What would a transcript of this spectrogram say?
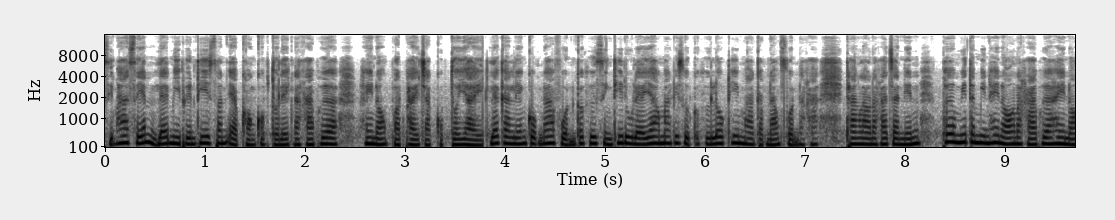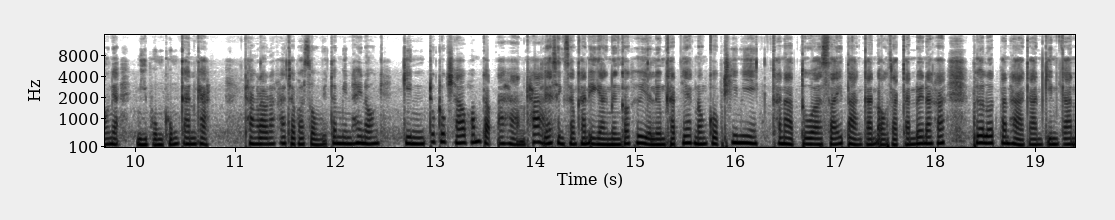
10-15 เซนและมีพื้นที่ซ่อนแอบของกบตัวเล็กนะคะ เพื่อให้น้องปลอดภัยจากกบตัวใหญ่ และการเลี้ยงกบหน้าฝนก็คือสิ่งที่ดูแลยากมากที่สุดก็คือโรคที่มากับน้ำฝนนะคะ ทางเรานะคะจะเน้นเพิ่มวิตามินให้น้องนะคะ เพื่อให้น้องเนี่ยมีภูมิคุ้มกันค่ะ ทางเรานะคะจะผสมวิตามินให้น้องกินทุกๆเช้าพร้อมกับอาหารค่ะ และสิ่งสำคัญอีกอย่างหนึ่งก็คืออย่าลืมคัดแยกน้องกบที่มีขนาดตัวไซส์ต่างกันออกจากกันด้วยนะคะ เพื่อลดปัญหาการกินกัน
